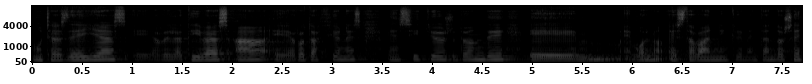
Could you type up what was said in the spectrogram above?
muchas de ellas eh, relativas a rotaciones en sitios donde bueno, estaban incrementándose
